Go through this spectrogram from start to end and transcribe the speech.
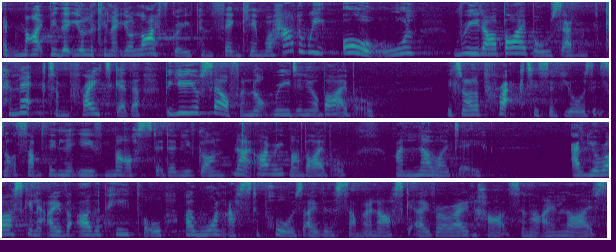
It might be that you're looking at your life group and thinking, well, how do we all read our Bibles and connect and pray together, but you yourself are not reading your Bible. It's not a practice of yours. It's not something that you've mastered and you've gone, no, I read my Bible. I know I do. And you're asking it over other people. I want us to pause over the summer and ask it over our own hearts and our own lives.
